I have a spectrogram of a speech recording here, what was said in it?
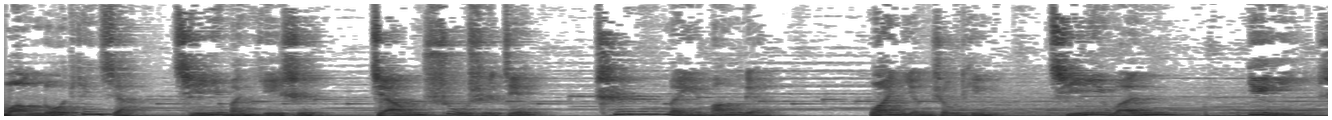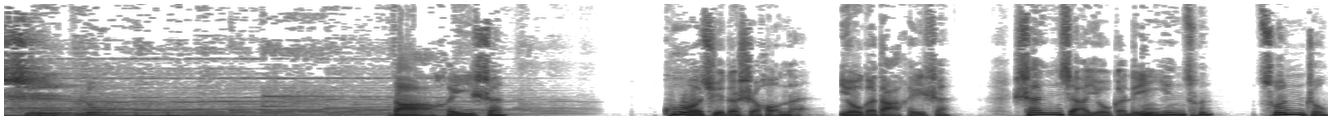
网罗天下奇闻异事，讲述世间魑魅魍魉。欢迎收听《奇闻异事录》。大黑山。过去的时候呢，有个大黑山，山下有个林荫村，村中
